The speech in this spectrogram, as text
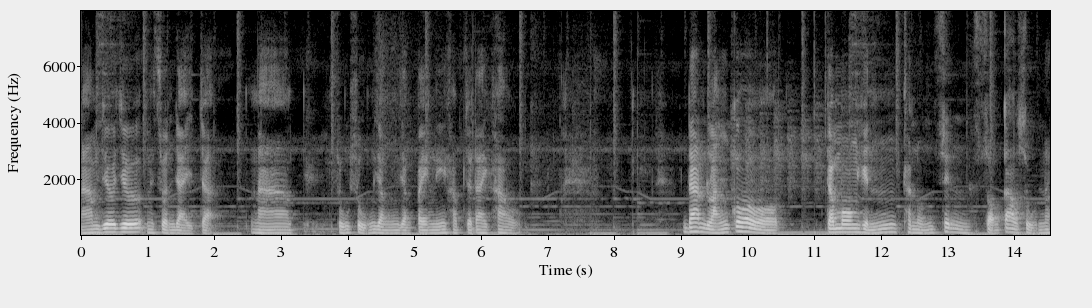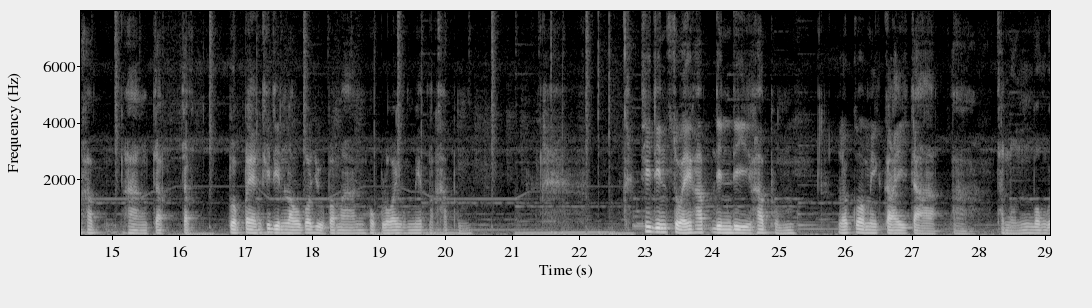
น้ำเยอะๆ ในส่วนใหญ่จะนาสูงๆอย่างอย่างแปลงนี้ครับจะได้ข้าวด้านหลังก็ จะมองเห็นถนนเส้น 290 นะครับ ห่างจากจากตัวแปลงที่ดินเราก็อยู่ประมาณ 600 เมตรนะครับผมที่ดินสวยครับ ดินดีครับผม แล้วก็ไม่ไกลจากาถนนวงแหว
